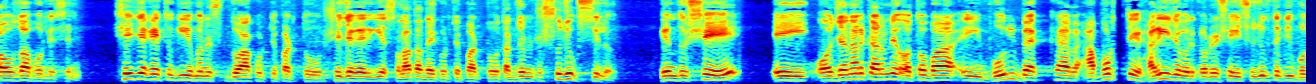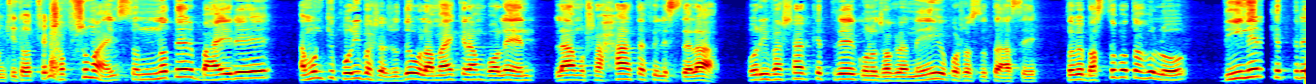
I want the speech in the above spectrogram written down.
রওজা বলেছেন সেই জায়গায় তো গিয়ে মানুষ দোয়া করতে পারতো সেই জায়গায় গিয়ে সলাত আদায় করতে পারতো তার জন্য একটা সুযোগ ছিল। কিন্তু সে এই অজানার কারণে অথবা এই ভুল ব্যাখ্যার আবর্তে হারিয়ে যাওয়ার কারণে সেই সুযোগ থেকে বঞ্চিত হচ্ছে না? সবসময় সন্ন্যতের বাইরে এমনকি পরিভাষা যদিও ওলামায়করাম বলেন লাম সাহাতা ফিলিস্তেলা পরিভাষার ক্ষেত্রে কোনো ঝগড়া নেই ও প্রশস্ততা আছে। তবে বাস্তবতা হলো দিনের ক্ষেত্রে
